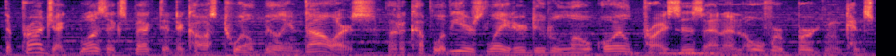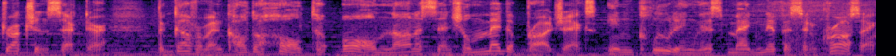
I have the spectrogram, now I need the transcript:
The project was expected to cost $12 billion, but a couple of years later, due to low oil prices and an overburdened construction sector, the government called a halt to all non-essential mega projects, including this magnificent crossing.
